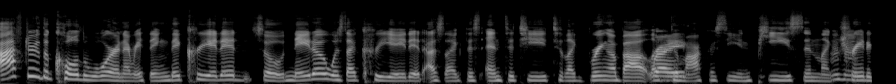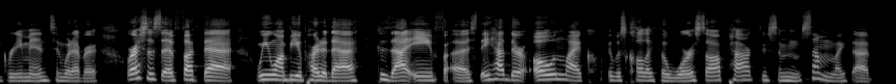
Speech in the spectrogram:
after the Cold War and everything, they created so NATO was like created as like this entity to like bring about like Right. democracy and peace and like Mhm. trade agreements and whatever. Russia said, "Fuck that, we want to be a part of that because that ain't for us." They had their own like it was called like the Warsaw Pact or some something like that,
